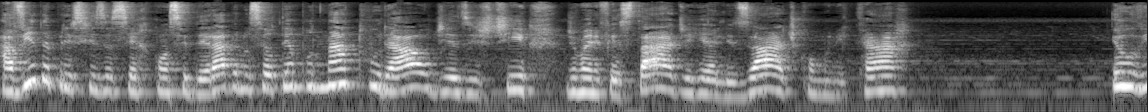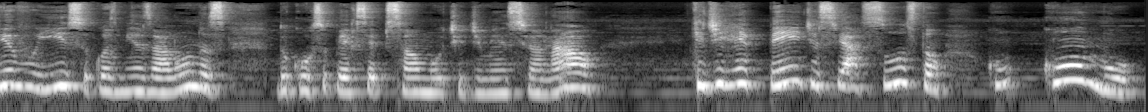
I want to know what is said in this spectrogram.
A vida precisa ser considerada no seu tempo natural de existir, de manifestar, de realizar, de comunicar. Eu vivo isso com as minhas alunas do curso Percepção Multidimensional, que de repente se assustam com como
